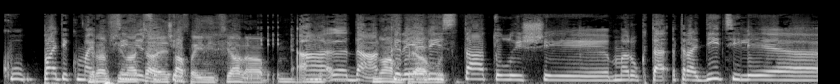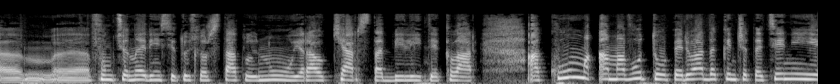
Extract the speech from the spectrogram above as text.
cu, poate cu mai Era puțin și în acea succes. etapă inițială a, a, Da, nu creierii statului și, mă rog, ta, tradițiile funcționării instituțiilor statului nu erau chiar stabilite, clar. Acum am avut o perioadă când cetățenii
